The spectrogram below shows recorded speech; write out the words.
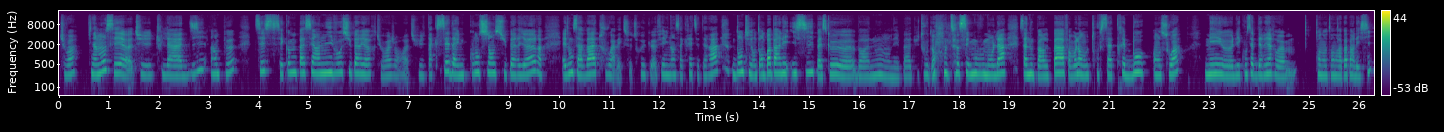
tu vois? Finalement, c'est, euh, tu, tu l'as dit un peu, c'est comme passer à un niveau supérieur, tu vois, genre tu t'accèdes à une conscience supérieure, et donc ça va tout avec ce truc euh, féminin sacré, etc., dont tu n'entends pas parler ici parce que, euh, bah, nous, on n'est pas du tout dans, ces mouvements-là, ça nous parle pas, enfin voilà, on trouve ça très beau en soi, mais les concepts derrière, t'en entendras pas parler ici.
